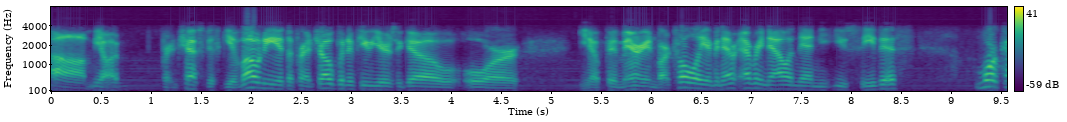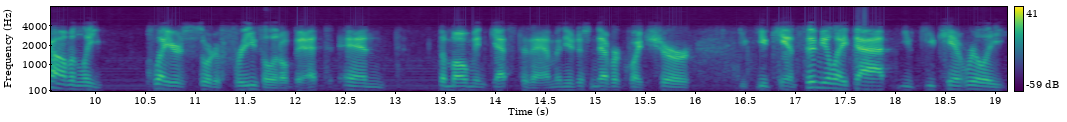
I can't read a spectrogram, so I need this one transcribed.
Um, you know, Francesca Schiavone at the French Open a few years ago, or you know, Marion Bartoli. I mean, every now and then you see this. More commonly, players sort of freeze a little bit, and the moment gets to them, and you're just never quite sure. You, you can't simulate that. You you can't really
